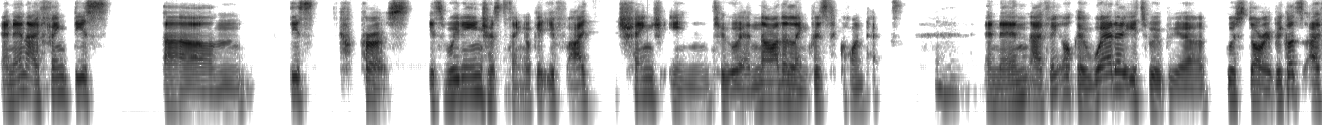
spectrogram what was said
And then i think this um this curse is really interesting okay. If i change into another linguistic context mm-hmm and then I think okay whether it will be a good story because I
